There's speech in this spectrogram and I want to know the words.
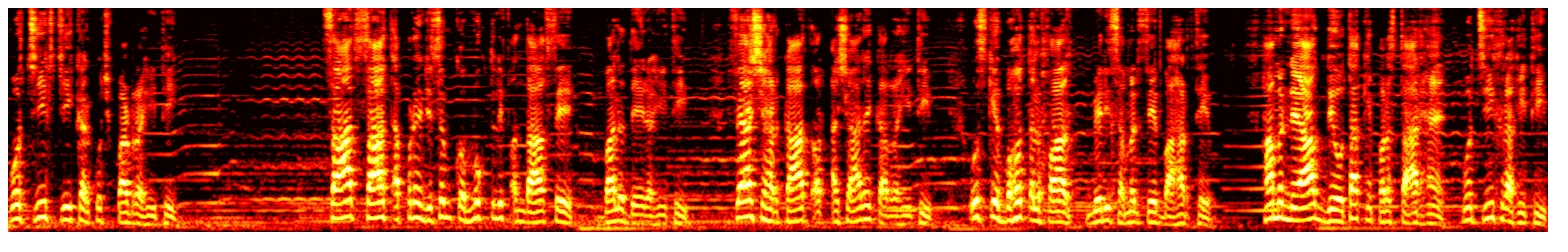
वो चीख चीख कर कुछ पढ़ रही थी। साथ साथ अपने जिस्म को मुख्तलिफ़ अंदाज से बल दे रही थी। फैश हरकत और अशारे कर रही थी। उसके बहुत अल्फाज मेरी समझ से बाहर थे। हम न्याग देवता के परस्तार हैं, वो चीख रही थी।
